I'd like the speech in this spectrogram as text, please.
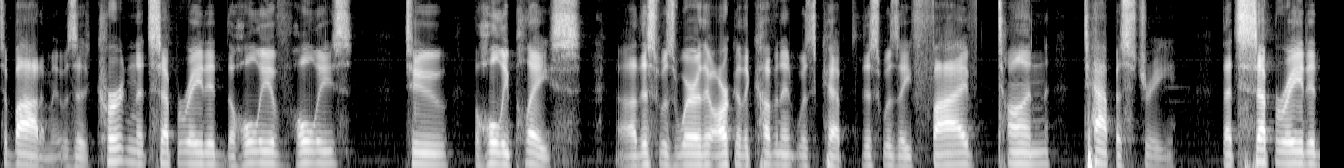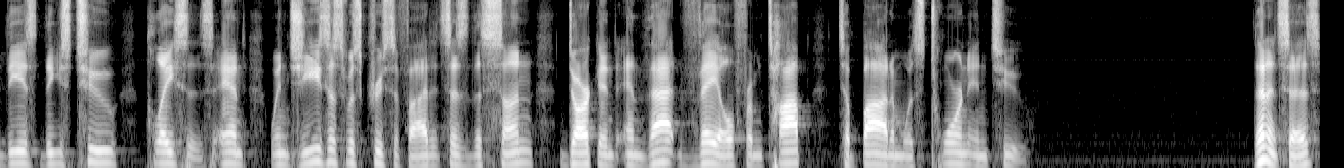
to bottom. It was a curtain that separated the Holy of Holies to the holy place. Uh, this was where the Ark of the Covenant was kept. This was a five ton tapestry that separated these, these two places. And when Jesus was crucified, it says the sun darkened, and that veil from top to bottom was torn in two. Then it says,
